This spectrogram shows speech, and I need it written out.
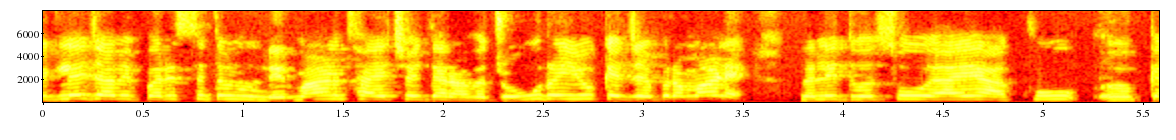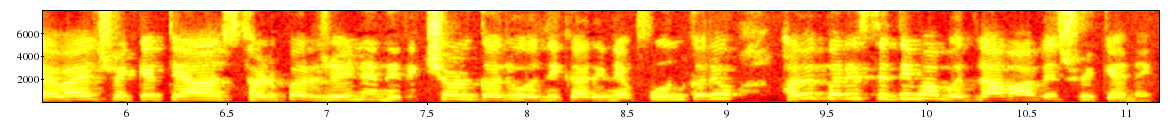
એટલે જ આવી પરિસ્થિતિનું નિર્માણ થાય છે. ત્યારે હવે જોવું રહ્યું કે જે પ્રમાણે લલિત વસુઆએ આખું કહેવાય છે કે ત્યાં સ્થળ પર જઈને નિરીક્ષણ કર્યું, અધિકારીને ફોન કર્યો. હવે પરિસ્થિતિમાં બદલાવ આવે છે કે નહીં?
